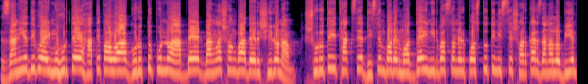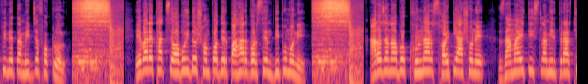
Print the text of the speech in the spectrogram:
জানিয়ে দিব এই মুহূর্তে হাতে পাওয়া গুরুত্বপূর্ণ আপডেট বাংলা সংবাদের শিরোনাম। শুরুতেই থাকছে ডিসেম্বরের মধ্যেই নির্বাচনের প্রস্তুতি নিচ্ছে সরকার, জানালো বিএনপি নেতা মির্জা ফখরুল। এবারে থাকছে অবৈধ সম্পদের পাহাড় গড়ছেন দীপুমণি। আরও জানাব খুলনার ছয়টি আসনে জামায়াতি ইসলামীর প্রার্থী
